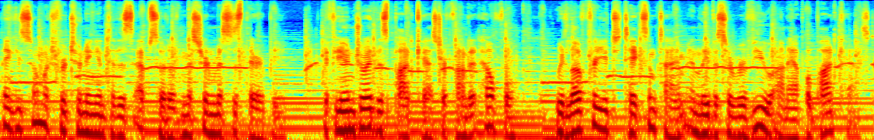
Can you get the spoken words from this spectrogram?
Thank you so much for tuning into this episode of Mr. and Mrs. Therapy. If you enjoyed this podcast or found it helpful, we'd love for you to take some time and leave us a review on Apple Podcast.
